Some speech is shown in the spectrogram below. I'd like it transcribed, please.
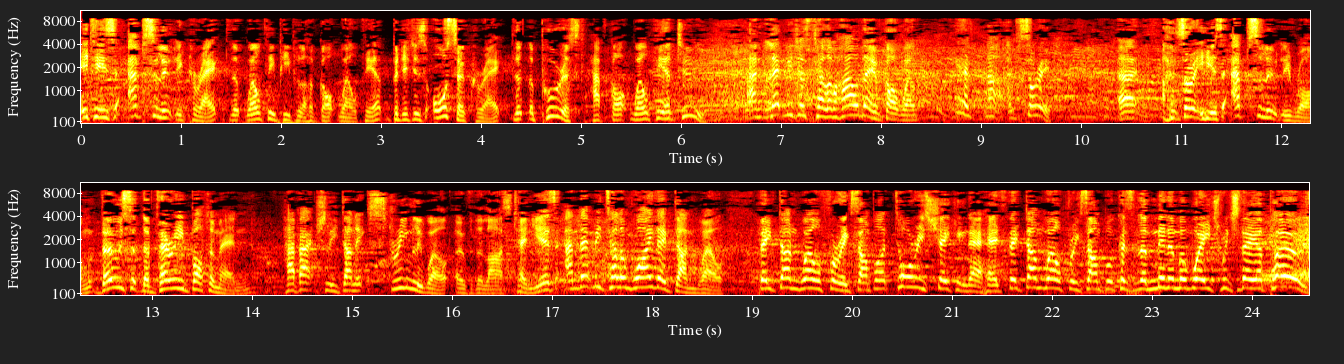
it is absolutely correct that wealthy people have got wealthier, but it is also correct that the poorest have got wealthier too. And let me just tell them how they have got wealth. Yes, no, I'm sorry. Uh, I'm sorry, he is absolutely wrong. Those at the very bottom end have actually done extremely well over the last 10 years, and let me tell them why they've done well. They've done well, for example, Tories shaking their heads, they've done well, for example, because of the minimum wage which they opposed.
